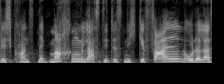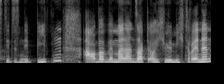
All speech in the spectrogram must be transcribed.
das kannst nicht machen, lass dir das nicht gefallen oder lass dir das nicht bieten. Aber wenn man dann sagt, oh, ich will mich trennen,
